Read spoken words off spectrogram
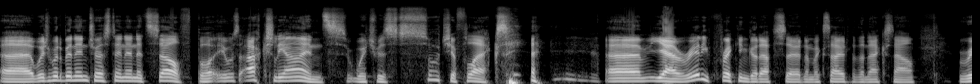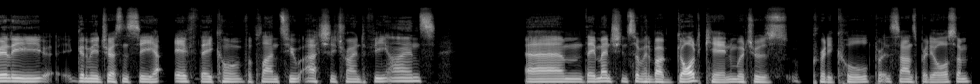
Uh, which would have been interesting in itself, but it was actually Ainz, which was such a flex. um, yeah, really freaking good episode. I'm excited for the next now. Really going to be interesting to see if they come up with a plan to actually try and defeat Ainz. Um, they mentioned something about Godkin, which was pretty cool. It sounds pretty awesome.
